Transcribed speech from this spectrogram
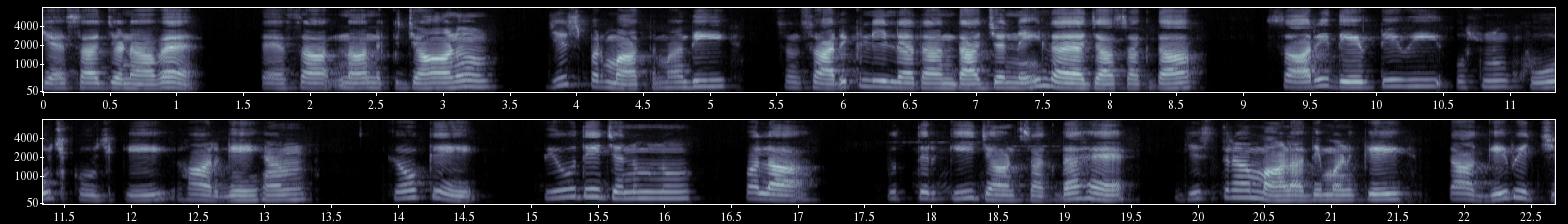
ਜੈਸਾ ਜਣਾਵੈ ਤੈਸਾ ਨਾਨਕ ਜਾਣ, ਜਿਸ ਪਰਮਾਤਮਾ ਦੀ ਸੰਸਾਰਿਕ ਲੀਲਾ ਦਾ ਅੰਦਾਜ਼ਾ ਨਹੀਂ ਲਾਇਆ ਜਾ ਸਕਦਾ ਸਾਰੇ ਦੇਵਤੇ ਵੀ ਉਸ ਨੂੰ ਖੋਜ ਖੋਜ ਕੇ ਹਾਰ ਗਏ ਹਨ, ਕਿਉਂਕਿ ਪਿਓ ਦੇ ਜਨਮ ਨੂੰ ਭਲਾ ਪੁੱਤਰ ਕੀ ਜਾਣ ਸਕਦਾ ਹੈ? ਜਿਸ ਤਰ੍ਹਾਂ ਮਾਲਾ ਦੇ ਮਣਕੇ ਧਾਗੇ ਵਿੱਚ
